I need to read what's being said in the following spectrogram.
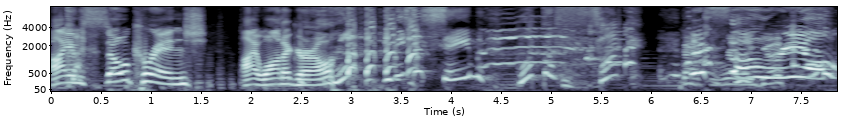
I am so cringe. I want a girl. What? Are these the same? What the fuck? They're so real.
